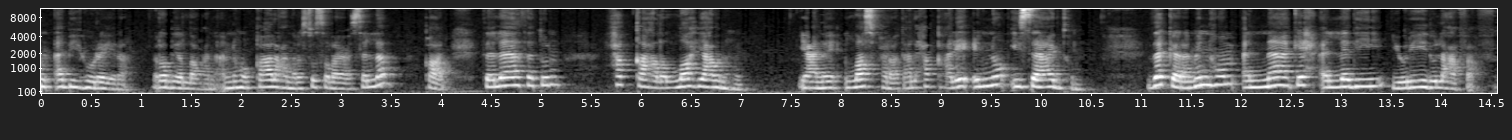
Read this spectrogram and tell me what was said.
عن أبي هريرة رضي الله عنه أنه قال عن الرسول صلى الله عليه وسلم قال ثلاثة حق على الله يعونهم. يعني الله سبحانه وتعالى حق عليه أنه يساعدهم. ذكر منهم الناكح الذي يريد العفاف.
